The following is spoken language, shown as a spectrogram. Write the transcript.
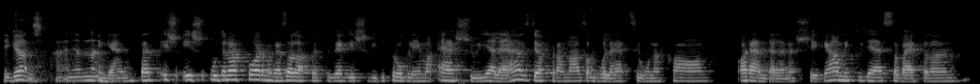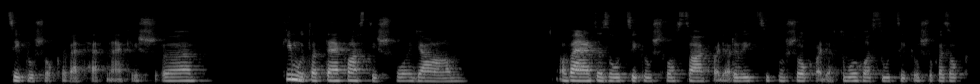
Igaz? Hányan nem? Igen, tehát és, és ugyanakkor meg az alapvető egészségügyi probléma első jele, az gyakran az ovulációnak a a rendellenessége, amit ugye szabálytalan ciklusok követhetnek. És ö, kimutatták azt is, hogy a, a változó ciklus hosszak, vagy a rövid ciklusok, vagy a túl hosszú ciklusok, azok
